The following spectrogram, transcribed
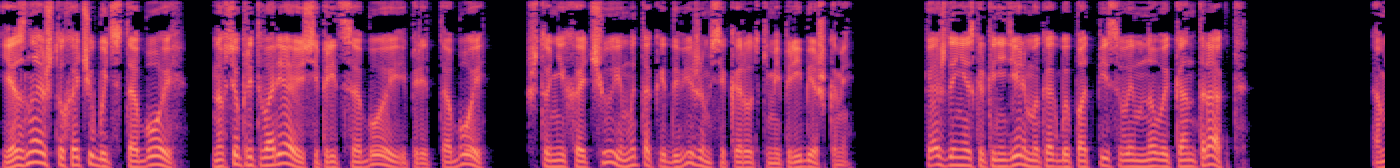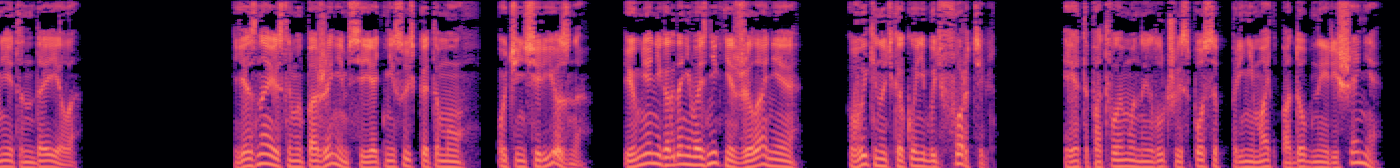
Я знаю, что хочу быть с тобой, но все притворяюсь и перед собой, и перед тобой, что не хочу, и мы так и движемся короткими перебежками. Каждые несколько недель мы как бы подписываем новый контракт, а мне это надоело. Я знаю, если мы поженимся, я отнесусь к этому очень серьезно, и у меня никогда не возникнет желания выкинуть какой-нибудь фортель. И это, по-твоему, наилучший способ принимать подобные решения?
